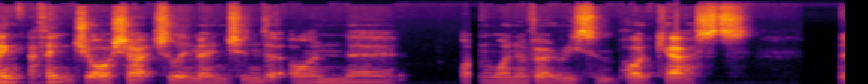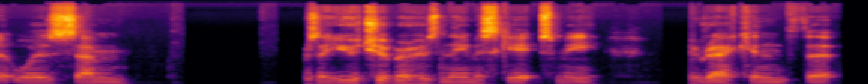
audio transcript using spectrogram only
I think I think Josh actually mentioned it on uh, on one of our recent podcasts. It was um, was a YouTuber whose name escapes me who reckoned that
